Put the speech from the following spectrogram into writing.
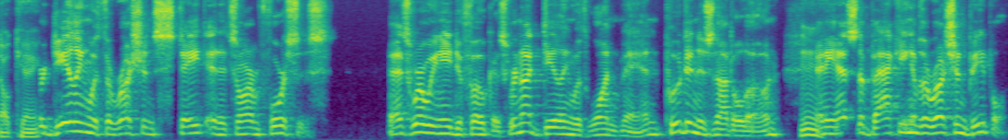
Okay. We're dealing with the Russian state and its armed forces. That's where we need to focus. We're not dealing with one man. Putin is not alone, Hmm. and he has the backing of the Russian people.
